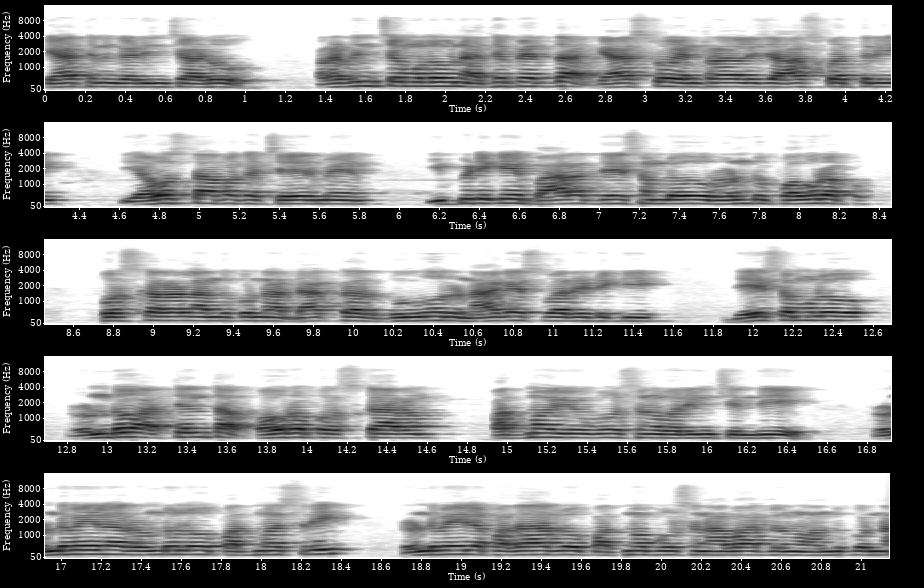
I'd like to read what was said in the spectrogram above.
ఖ్యాతిని గడించాడు. ప్రపంచంలోని అతిపెద్ద గ్యాస్ట్రో ఎంట్రాలజీ ఆసుపత్రి వ్యవస్థాపక చైర్మన్ ఇప్పటికే భారతదేశంలో రెండు పౌర పురస్కారాలు అందుకున్న డాక్టర్ దువ్వూరు నాగేశ్వర రెడ్డికి దేశంలో రెండో అత్యంత పౌర పురస్కారం పద్మ విభూషణ వరించింది. రెండు వేల రెండులో పద్మశ్రీ రెండు వేల పదహారులో పద్మభూషణ్ అవార్డులను అందుకున్న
